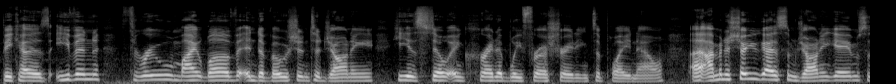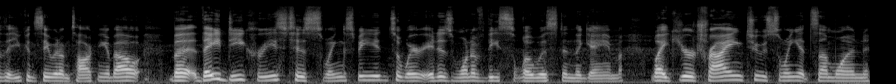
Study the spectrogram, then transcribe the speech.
Because even through my love and devotion to Johnny, he is still incredibly frustrating to play now. Uh, I'm going to show you guys some Johnny games so that you can see what I'm talking about, but they decreased his swing speed to where it is one of the slowest in the game. Like, you're trying to swing at someone,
